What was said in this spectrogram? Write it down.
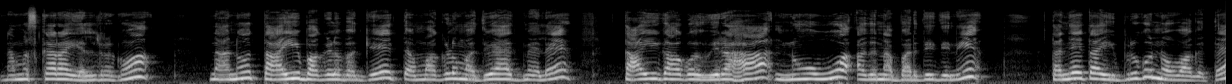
ನಮಸ್ಕಾರ ಎಲ್ರಿಗೂ. ನಾನು ತಾಯಿ ಮಗಳ ಬಗ್ಗೆ, ತ ಮಗಳು ಮದುವೆ ಆದಮೇಲೆ ತಾಯಿಗಾಗೋ ವಿರಹ, ನೋವು ಅದನ್ನು ಬರೆದಿದ್ದೀನಿ. ತಂದೆ ತಾಯಿ ಇಬ್ರಿಗೂ ನೋವಾಗುತ್ತೆ,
